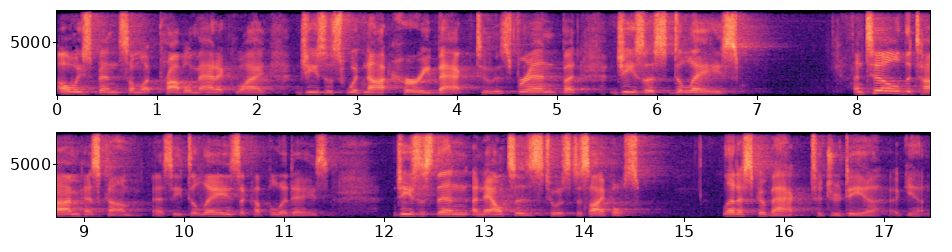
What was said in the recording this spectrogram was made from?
Always been somewhat problematic why Jesus would not hurry back to his friend, but Jesus delays until the time has come, as he delays a couple of days. Jesus then announces to his disciples, Let us go back to Judea again.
